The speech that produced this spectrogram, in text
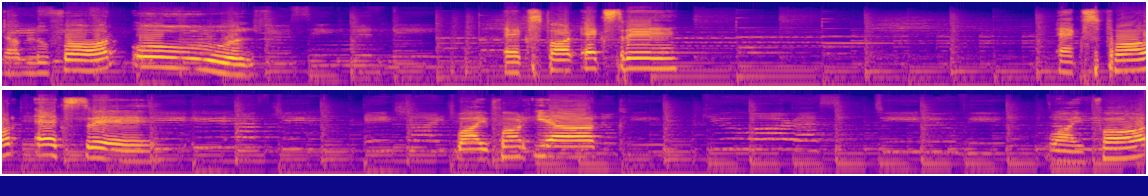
W for wolf. X for X-ray. X for X-ray. Y for yak. Y for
